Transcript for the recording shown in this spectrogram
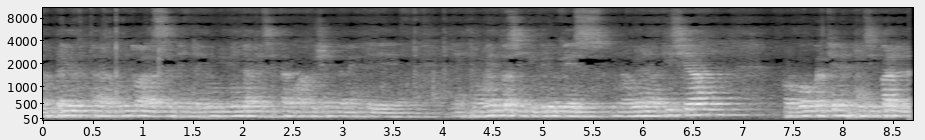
los predios que están junto a las 71 viviendas que se están construyendo en este, en este momento, así que creo que es una buena noticia por dos cuestiones principales.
